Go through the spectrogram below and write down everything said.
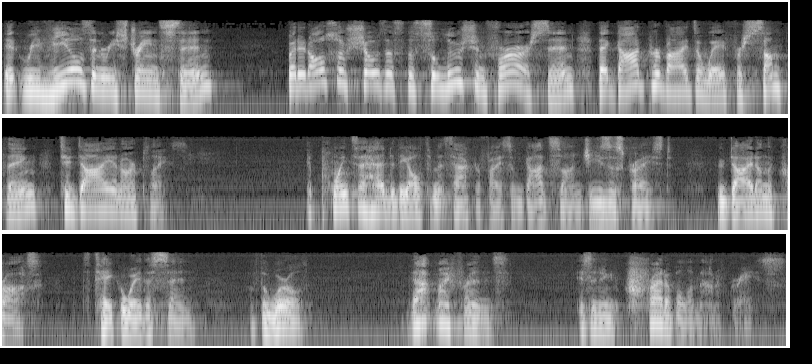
it reveals and restrains sin, but it also shows us the solution for our sin that God provides a way for something to die in our place. It points ahead to the ultimate sacrifice of God's Son, Jesus Christ, who died on the cross to take away the sin of the world. That, my friends, is an incredible amount of grace.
